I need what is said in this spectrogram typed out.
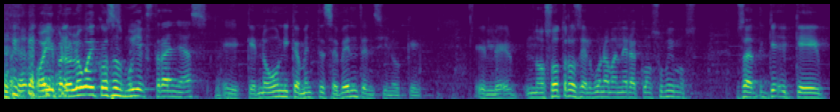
Oye, pero luego hay cosas muy extrañas eh, que no únicamente se venden, sino que el- el- nosotros de alguna manera consumimos. O sea, que, que,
